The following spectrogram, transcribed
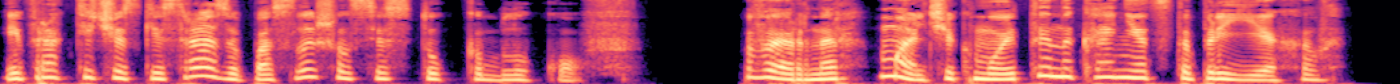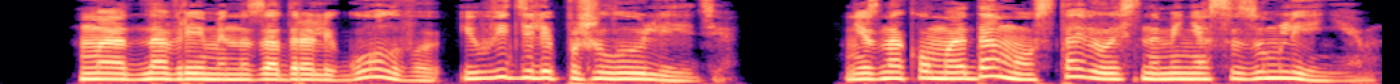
И практически сразу послышался стук каблуков. «Вернер, мальчик мой, ты наконец-то приехал!» Мы одновременно задрали голову и увидели пожилую леди. Незнакомая дама уставилась на меня с изумлением.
